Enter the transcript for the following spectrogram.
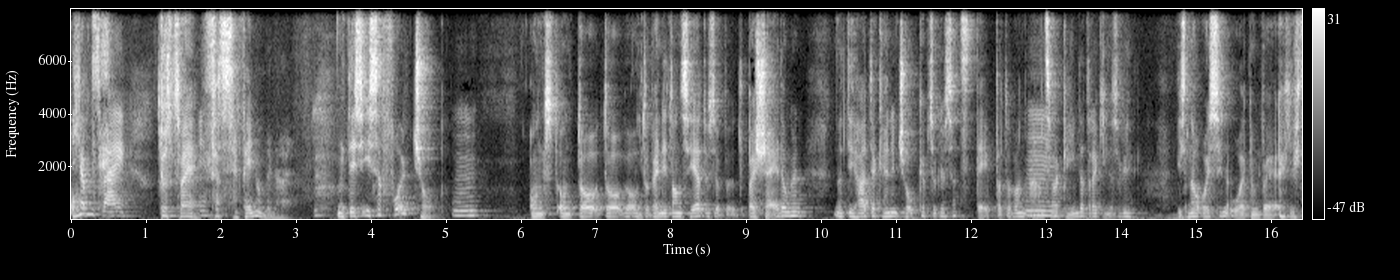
ich habe zwei. Du hast zwei. Ja. Das ist phänomenal. Und das ist ein Volljob. Mhm. Und, und, da, da, und wenn ich dann sehe, das, bei Scheidungen, die hat ja keinen Job gehabt, ich, das deppert, da waren mhm. ein, zwei Kinder, drei Kinder, sage ich, ist noch alles in Ordnung bei euch.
